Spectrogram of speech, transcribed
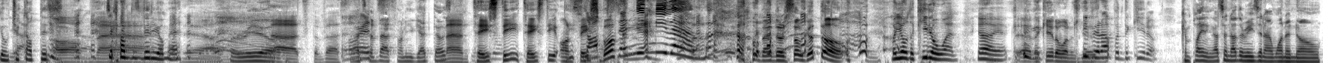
Yo, check Yeah. out this. oh man, Check out this video, man. Yeah, For real. that's the best. Or That's the best when you get those. Man, tasty, tasty on Stop Facebook. sending me them. oh, man, they're so good though. but yo, the keto one. Yeah, yeah. yeah, the keto one is Keep good. it up with the keto. complaining. That's another reason I want to know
